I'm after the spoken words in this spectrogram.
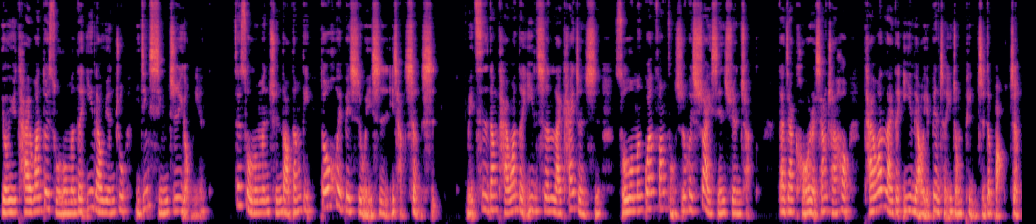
由于台湾对所罗门的医疗援助已经行之有年，在所罗门群岛当地都会被视为是一场盛事。每次当台湾的医生来开诊时，所罗门官方总是会率先宣传，大家口耳相传后，台湾来的医疗也变成一种品质的保证。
